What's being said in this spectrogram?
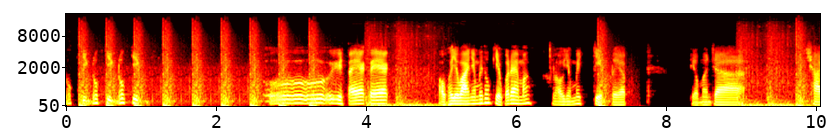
นกจิกนกจิกนกจิกโอ้ยแตกแตกเอาพยาบาลยังไม่ต้องเก็บก็ได้มั้งเรายังไม่เจ็บเลยครับ เดี๋ยวมันจะใช้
